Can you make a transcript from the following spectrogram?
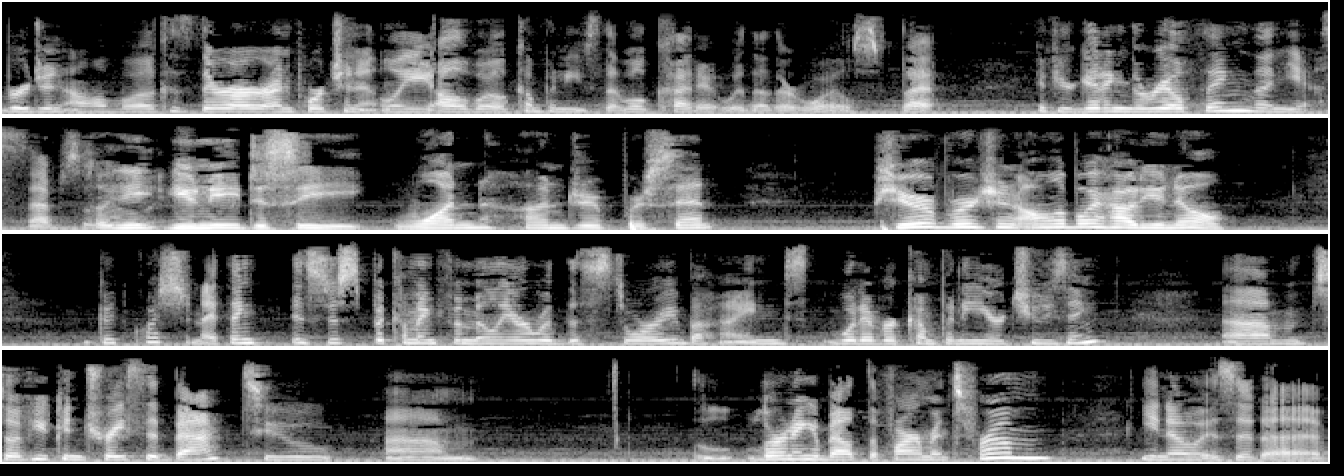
virgin olive oil, because there are unfortunately olive oil companies that will cut it with other oils. But if you're getting the real thing, then yes, absolutely. So you, you need to see 100% pure virgin olive oil. How do you know? Good question. I think it's just becoming familiar with the story behind whatever company you're choosing. Um, so if you can trace it back to um, learning about the farm it's from, you know, is it a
